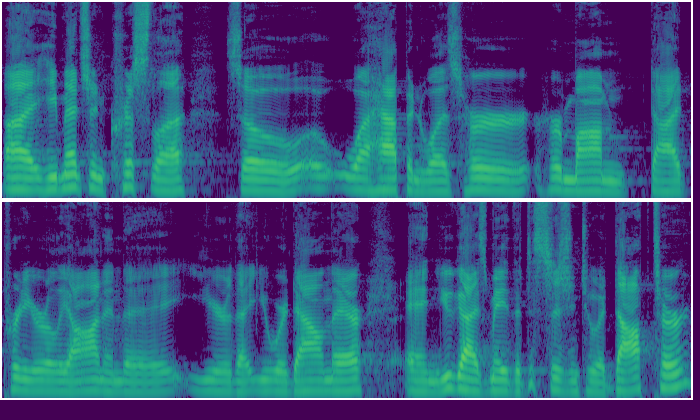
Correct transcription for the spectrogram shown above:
uh, he mentioned Chrysla. So uh, what happened was her her mom died pretty early on in the year that you were down there, and you guys made the decision to adopt her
